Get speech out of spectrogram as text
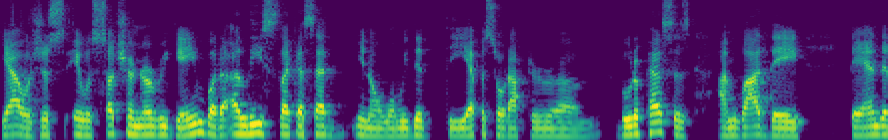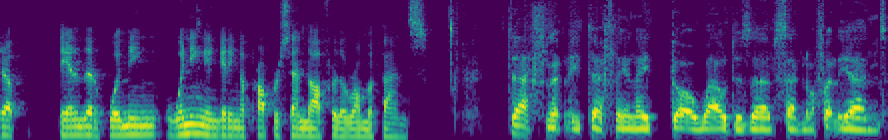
Yeah, it was just it was such a nervy game, but at least, like I said, you know, when we did the episode after um, Budapest, is I'm glad they they ended up they ended up winning winning and getting a proper send off for the Roma fans. Definitely, definitely, and they got a well deserved send off at the end.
